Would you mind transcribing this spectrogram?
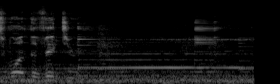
He's won the victory.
